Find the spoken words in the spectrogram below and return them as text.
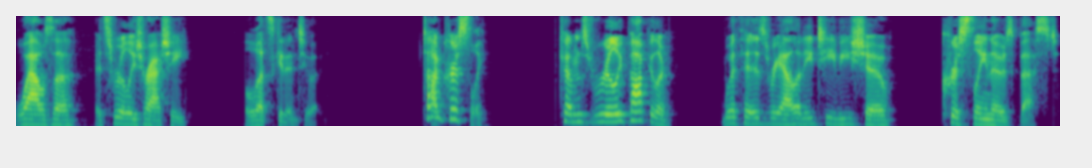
Wowza, it's really trashy. Let's get into it. Todd Chrisley becomes really popular with his reality TV show, Chrisley Knows Best.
